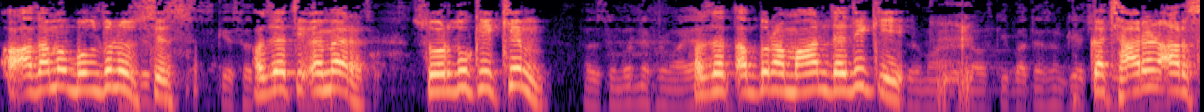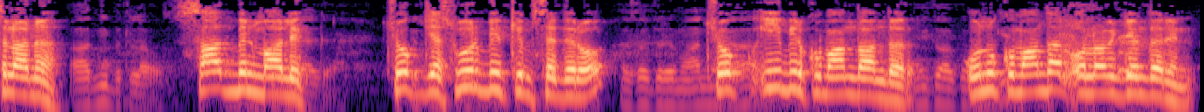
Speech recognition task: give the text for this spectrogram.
adamı buldunuz siz. Hazreti Ömer sordu ki kim? Hazreti Abdurrahman dedi ki Kaçarın Arslan'ı Sad bin Malik çok cesur bir kimsedir o. Çok iyi bir kumandandır. Onu kumandan olarak gönderin.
